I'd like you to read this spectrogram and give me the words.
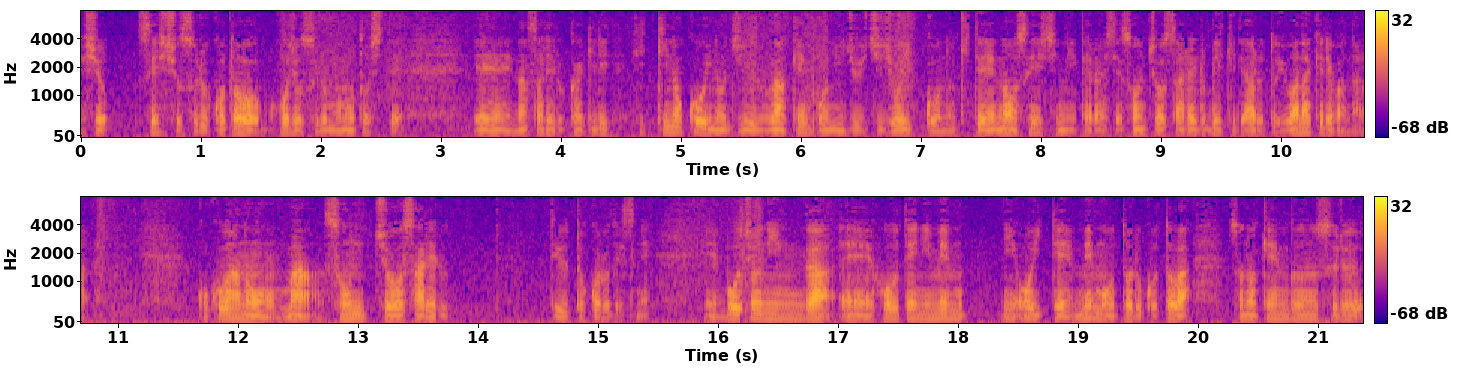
摂取することを補助するものとして、えーなされる限り筆記の行為の自由は憲法21条1項の規定の精神に照らして尊重されるべきであると言わなければならないここはあの、まあ、尊重されるというところですね、え傍聴人が、え法廷にメモにおいてメモを取ることはその見聞する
